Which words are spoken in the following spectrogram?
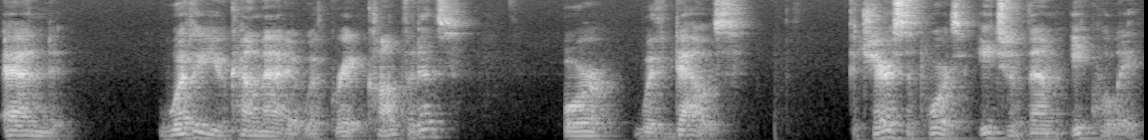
And whether you come at it with great confidence or with doubts, the chair supports each of them equally.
